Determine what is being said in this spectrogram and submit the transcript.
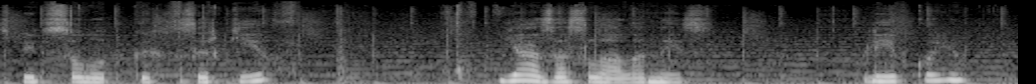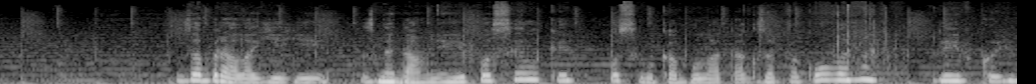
з-під солодких сирків. Я заслала низ плівкою. Забрала її з недавньої посилки. Посилка була так запакована плівкою.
